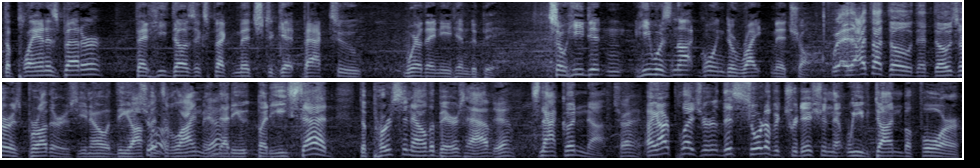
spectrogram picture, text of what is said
the plan is better, that he does expect Mitch to get back to where they need him to be. So he didn't, he was not going to write Mitch off. I thought though that those are his brothers, you know, the offensive linemen. yeah. That he, but he said the personnel the Bears have, Yeah. it's not good enough. That's right. Like our pleasure. This sort of a tradition that we've done before,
